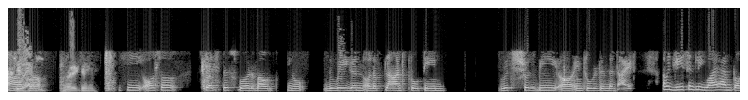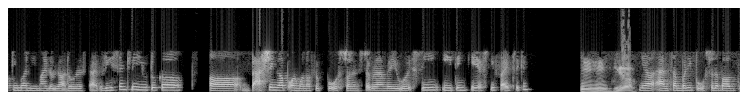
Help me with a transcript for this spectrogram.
Uh, yeah, vegan. He also spreads this word about you know the vegan or the plant protein, which should be uh, included in the diet. I mean, recently, why I'm talking about Nimai Delgado is that recently you took a uh, bashing up on one of your posts on Instagram where you were seen eating KFC fried chicken. Mm-hmm, yeah. Yeah, and somebody posted about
